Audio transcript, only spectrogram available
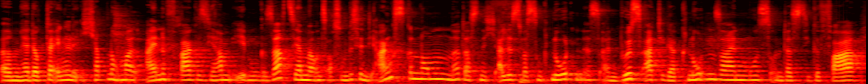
Ähm, Herr Dr. Engel, ich habe noch mal eine Frage. Sie haben eben gesagt, Sie haben ja uns auch so ein bisschen die Angst genommen, ne, dass nicht alles, was ein Knoten ist, ein bösartiger Knoten sein muss und dass die Gefahr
